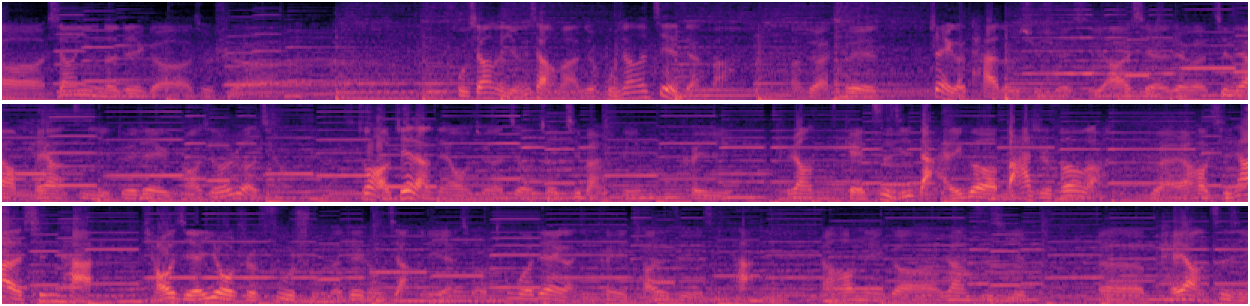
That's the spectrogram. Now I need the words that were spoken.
呃，相应的这个就是互相的影响吧，就互相的借鉴吧。啊，对，所以这个态度去学习，而且这个尽量培养自己对这个羽毛球的热情，做好这两点，我觉得就就基本上可以可以让给自己打一个八十分了。对，然后其他的心态调节又是附属的这种奖励，就是通过这个你可以调节自己的心态，然后那个让自己呃培养自己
